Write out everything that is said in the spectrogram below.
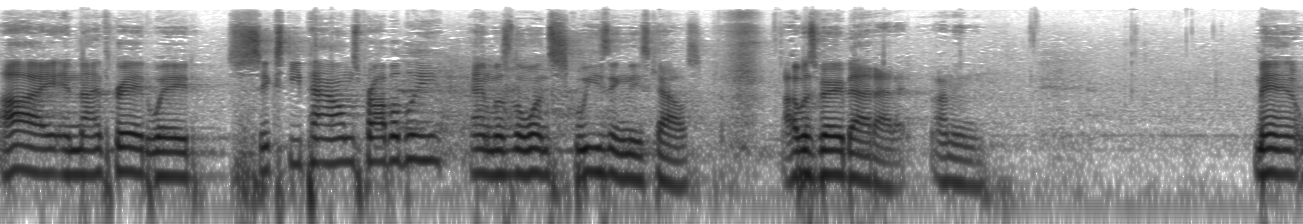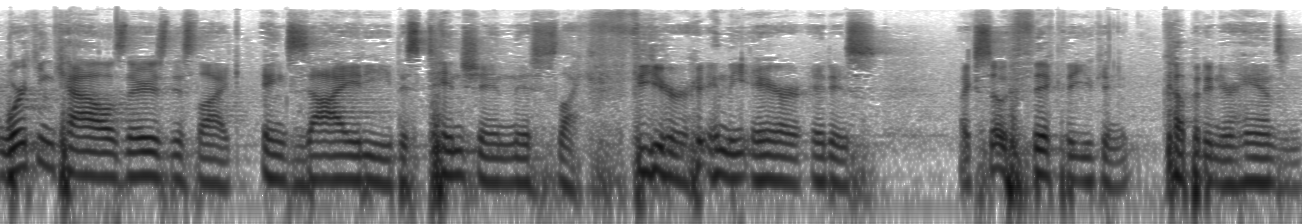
I, in ninth grade, weighed 60 pounds probably and was the one squeezing these cows. I was very bad at it. I mean, man, working cows, there's this like anxiety, this tension, this like fear in the air. It is like so thick that you can cup it in your hands and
